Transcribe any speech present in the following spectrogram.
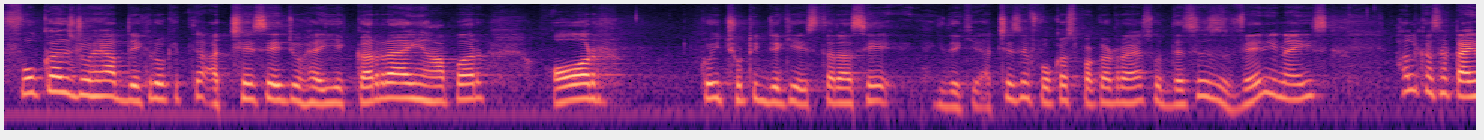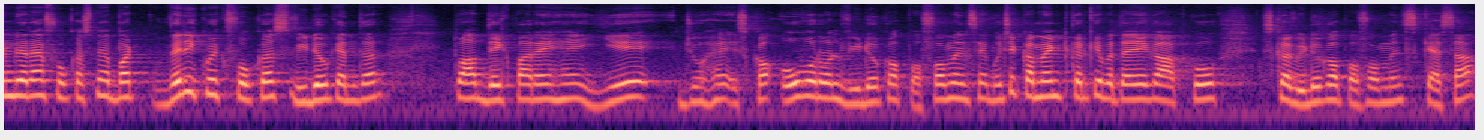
फोकस जो है, आप देख रहे हो कितने अच्छे से जो है ये कर रहा है यहाँ पर। और कोई छोटी, देखिए इस तरह से, देखिए अच्छे से फोकस पकड़ रहा है। So this is very nice हल्का सा टाइम ले रहा है फोकस में but very quick focus video के अंदर। तो आप देख पा रहे हैं ये जो है इसका ओवरऑल वीडियो का परफॉर्मेंस है। मुझे कमेंट करके बताइएगा आपको इसका वीडियो का परफॉर्मेंस कैसा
